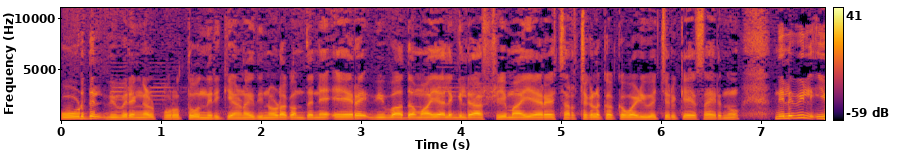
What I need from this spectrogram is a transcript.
കൂടുതൽ വിവരങ്ങൾ പുറത്തു വന്നിരിക്കുകയാണ്. ഇതിനോടകം തന്നെ ഏറെ വിവാദമായ അല്ലെങ്കിൽ രാഷ്ട്രീയമായ ഏറെ ചർച്ചകൾക്കൊക്കെ വഴിവെച്ചൊരു കേസായിരുന്നു. നിലവിൽ ഈ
